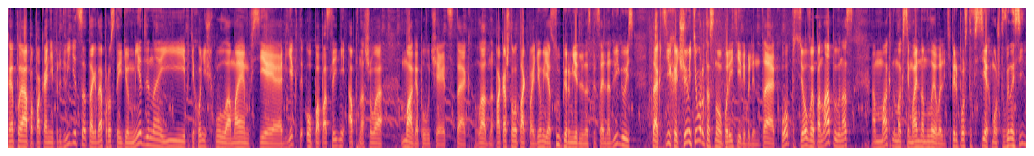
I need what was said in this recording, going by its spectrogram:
хп-апа пока не предвидится. Тогда просто идем медленно и потихонечку ломаем все объекты. Опа, последний ап нашего мага получается. Так, ладно, пока что вот так пойдем. Я супер медленно специально двигаюсь. Так, тихо, что метеоры-то снова полетели, блин? Так, оп, все, weapon up, и у нас маг на максимальном левеле. Теперь просто всех может выносить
